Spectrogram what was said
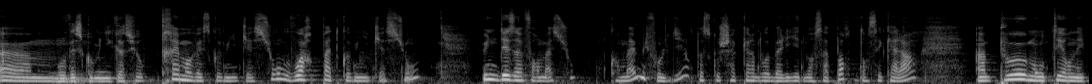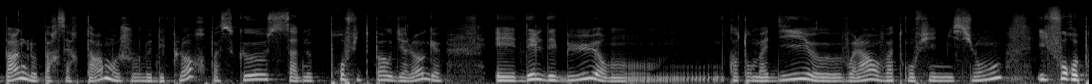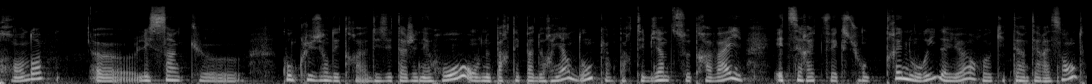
Euh, mauvaise communication Très mauvaise communication, voire pas de communication. Une désinformation, quand même, il faut le dire, parce que chacun doit balayer devant sa porte dans ces cas-là un peu monté en épingle par certains. Moi, je le déplore parce que ça ne profite pas au dialogue. Et dès le début, quand on m'a dit, euh, voilà, on va te confier une mission, il faut reprendre euh, les cinq euh, conclusions des, des, États généraux. On ne partait pas de rien, donc on partait bien de ce travail et de ces réflexions très nourries d'ailleurs, qui étaient intéressantes.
